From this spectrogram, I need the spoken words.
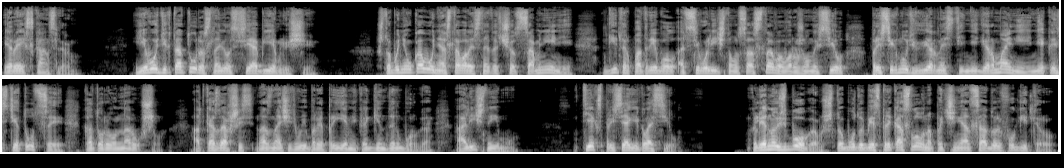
и рейхсканцлером. Его диктатура становилась всеобъемлющей. Чтобы ни у кого не оставалось на этот счет сомнений, Гитлер потребовал от всего личного состава вооруженных сил присягнуть в верности не Германии, не Конституции, которую он нарушил, отказавшись назначить выборы преемника Гинденбурга, а лично ему. Текст присяги гласил «Клянусь Богом, что буду беспрекословно подчиняться Адольфу Гитлеру,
